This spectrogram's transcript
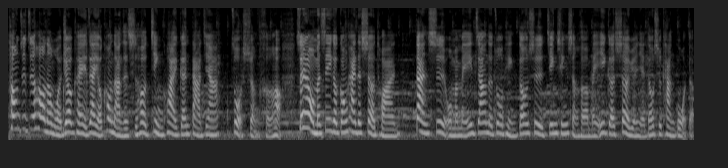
通知之后呢，我就可以在有空档的时候尽快跟大家做审核哈。虽然我们是一个公开的社团，但是我们每一张的作品都是精心审核，每一个社员也都是看过的。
